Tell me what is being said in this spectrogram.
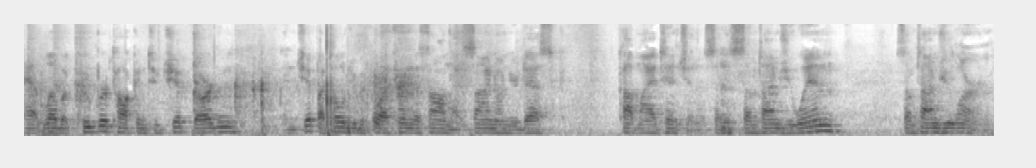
at Lubbock Cooper talking to Chip Darden. And Chip, I told you before I turned this on, that sign on your desk caught my attention. It says, Sometimes you win, sometimes you learn.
